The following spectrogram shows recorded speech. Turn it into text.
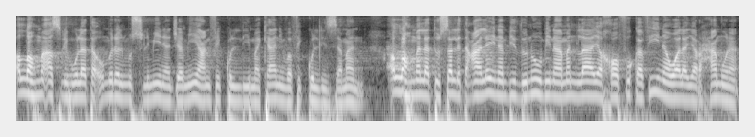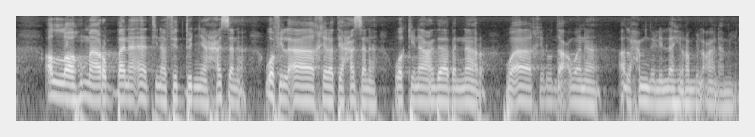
اللهم أصلح ولاة أمور المسلمين جميعا في كل مكان وفي كل الزمان. اللهم لا تسلط علينا بذنوبنا من لا يخافك فينا ولا يرحمنا. اللهم ربنا آتنا في الدنيا حسنة وفي الآخرة حسنة وقنا عذاب النار. وآخر دعوانا الحمد لله رب العالمين.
